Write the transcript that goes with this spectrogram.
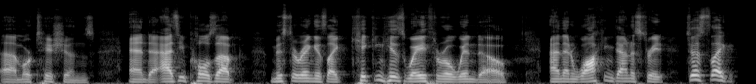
uh, morticians. And uh, as he pulls up, Mister Ring is like kicking his way through a window and then walking down the street, just like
